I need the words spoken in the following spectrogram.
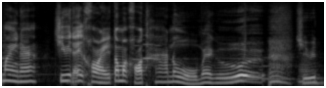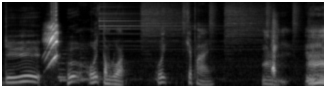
ไม่นะ ชีวิตไอ้คอยต้องมาขอทานโอ้แม่งเอ้ยชีวิตดีเฮ้ยโอ้ยตำรวจอุ้ยเชี่ยผายอืมอืม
